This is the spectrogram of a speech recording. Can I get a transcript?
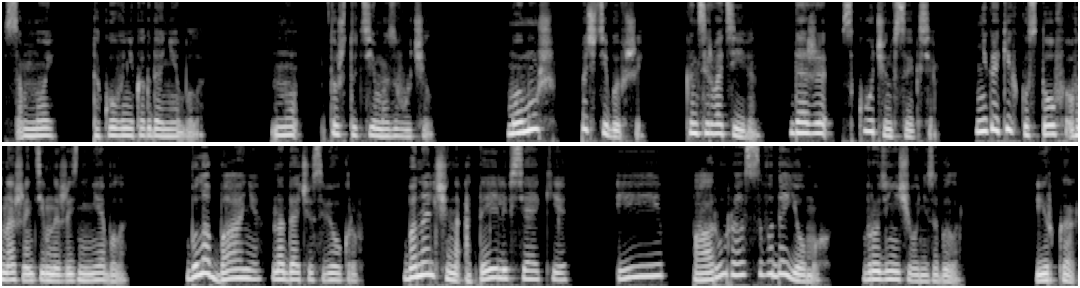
Со мной такого никогда не было. Ну, то, что Тим озвучил. Мой муж, почти бывший, консервативен, даже скучен в сексе. Никаких кустов в нашей интимной жизни не было. Была баня на даче свекров, банальщина отели всякие и пару раз в водоемах. Вроде ничего не забыла. «Ирка,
